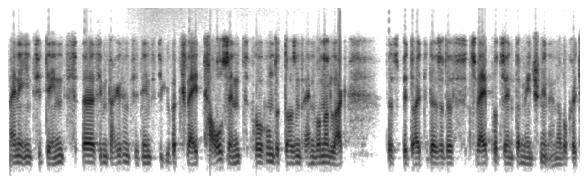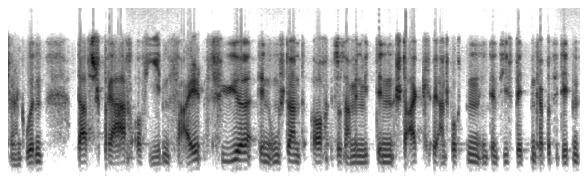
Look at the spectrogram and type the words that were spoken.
eine Inzidenz, äh, Sieben-Tages-Inzidenz, die über 2000 pro 100.000 Einwohnern lag. Das bedeutet also, dass zwei Prozent der Menschen in einer Woche krank wurden. Das sprach auf jeden Fall für den Umstand, auch zusammen mit den stark beanspruchten Intensivbettenkapazitäten,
